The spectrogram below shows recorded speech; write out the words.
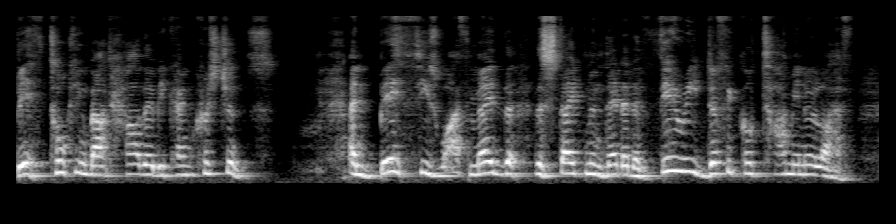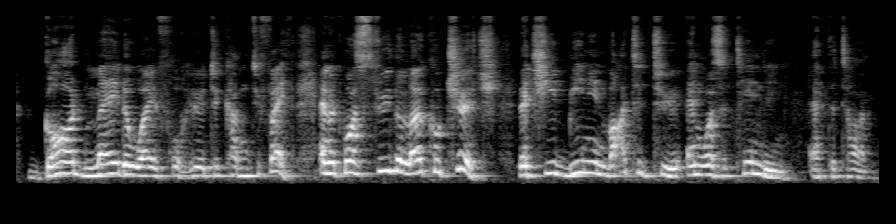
Beth talking about how they became Christians. And Beth, his wife, made the, the statement that at a very difficult time in her life, God made a way for her to come to faith. And it was through the local church that she'd been invited to and was attending at the time.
